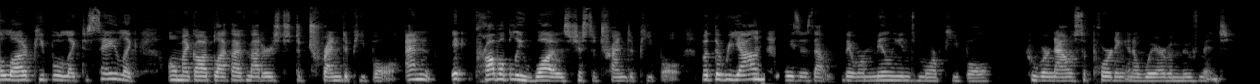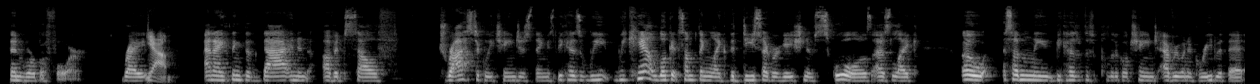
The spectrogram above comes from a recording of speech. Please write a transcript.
a lot of people like to say like oh my god black lives matter is just a trend to people. And it probably was just a trend to people. But the reality mm-hmm. is is that there were millions more people who were now supporting and aware of a movement than were before right? Yeah. And i think that that in and of itself drastically changes things because we we can't look at something like the desegregation of schools as like oh suddenly because of this political change everyone agreed with it.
